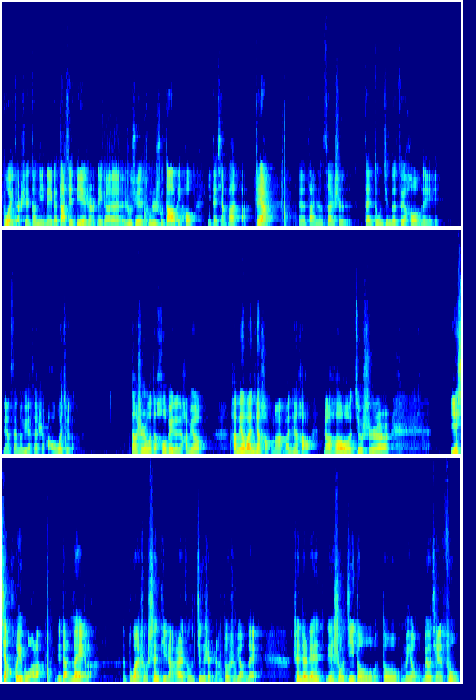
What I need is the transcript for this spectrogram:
过一段时间，等你那个大学毕业证、那个入学通知书到了以后，你再想办法。这样，呃，反正算是在东京的最后那两三个月算是熬过去了。当时我的后辈的还没有还没有完全好嘛，完全好，然后就是也想回国了，有点累了，不管从身体上还是从精神上都是比较累，甚至连连手机都都没有没有钱付，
